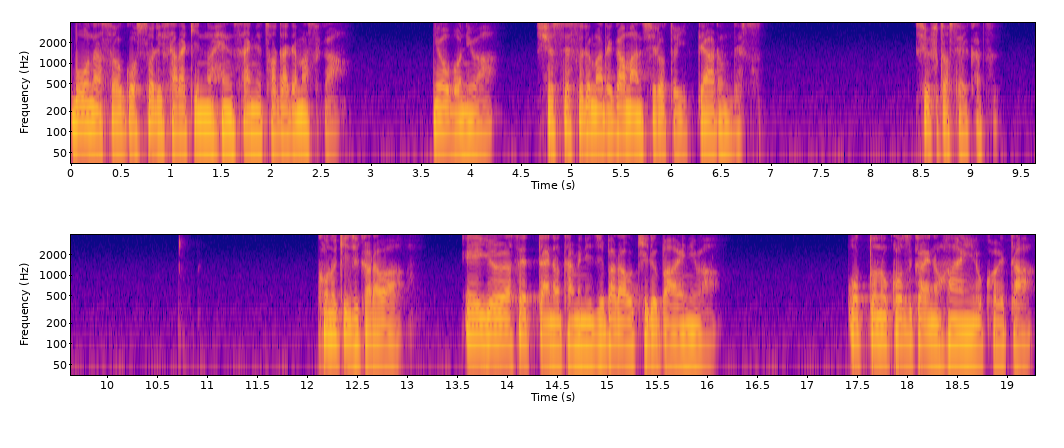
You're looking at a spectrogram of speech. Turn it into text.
ボーナスをごっそりサラ金の返済に取られますが、女房には出世するまで我慢しろと言ってあるんです。主婦と生活。この記事からは営業や接待のために自腹を切る場合には、夫の小遣いの範囲を超えた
